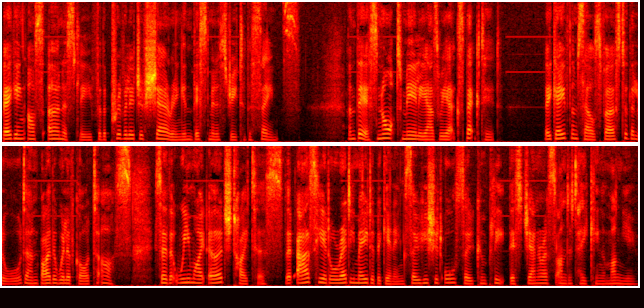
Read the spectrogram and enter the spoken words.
begging us earnestly for the privilege of sharing in this ministry to the saints. And this not merely as we expected, they gave themselves first to the Lord, and by the will of God to us, so that we might urge Titus that as he had already made a beginning, so he should also complete this generous undertaking among you.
